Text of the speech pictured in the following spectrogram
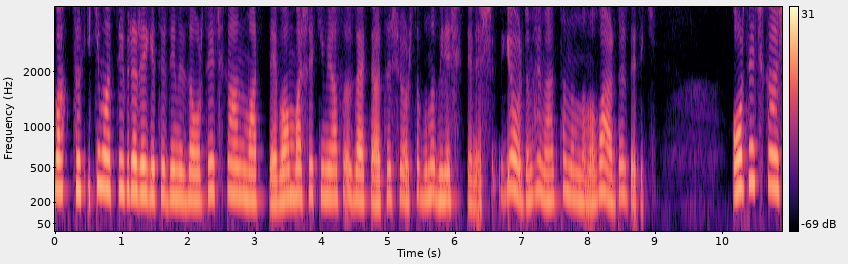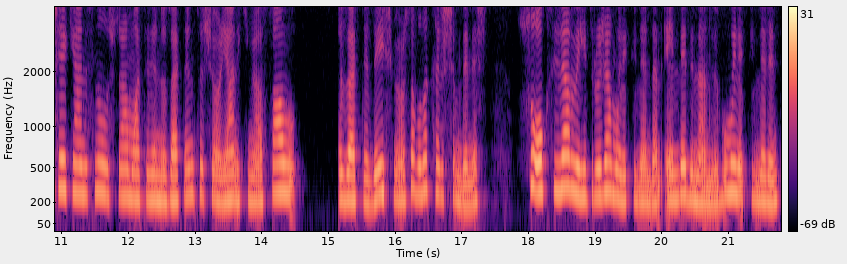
Baktık iki maddeyi bir araya getirdiğimizde ortaya çıkan madde bambaşka kimyasal özellikler taşıyorsa buna bileşik denir. Şimdi gördüm hemen tanımlama vardır dedik. Ortaya çıkan şey kendisini oluşturan maddelerin özelliklerini taşıyor. Yani kimyasal özellikleri değişmiyorsa buna karışım denir. Su, oksijen ve hidrojen moleküllerinden elde edilen ve bu moleküllerin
